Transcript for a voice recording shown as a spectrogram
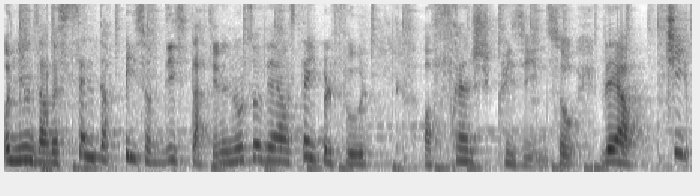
Onions are the centerpiece of this tartine and also they are a staple food of French cuisine. So they are cheap,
